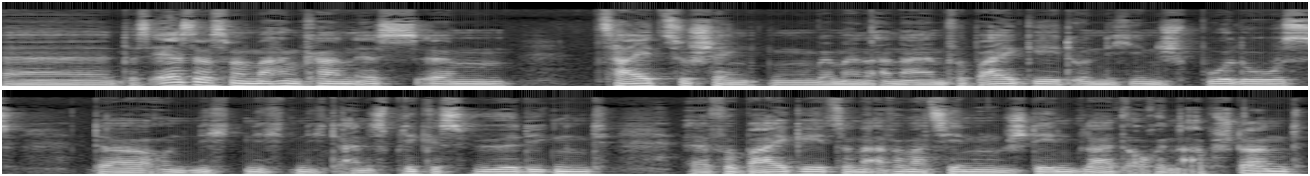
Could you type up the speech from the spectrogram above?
äh, das Erste, was man machen kann, ist ähm, Zeit zu schenken, wenn man an einem vorbeigeht und nicht ihn spurlos da und nicht, nicht, nicht eines Blickes würdigend äh, vorbeigeht, sondern einfach mal zehn Minuten stehen bleibt, auch in Abstand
